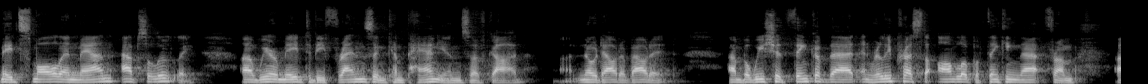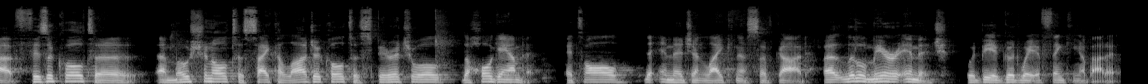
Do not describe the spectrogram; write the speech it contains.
made small in man? Absolutely. Uh, we are made to be friends and companions of God. Uh, no doubt about it. Um, but we should think of that and really press the envelope of thinking that from uh, physical to emotional to psychological to spiritual, the whole gambit. It's all the image and likeness of God. A little mirror image would be a good way of thinking about it.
